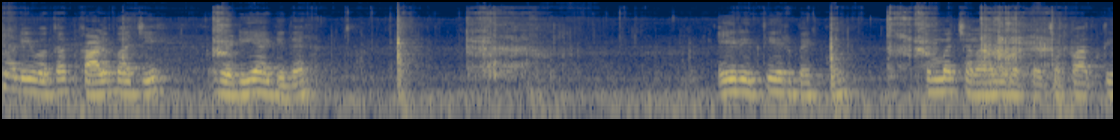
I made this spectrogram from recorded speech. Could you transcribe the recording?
ನೋಡಿ, ಇವಾಗ ಕಾಳು ಬಾಜಿ ರೆಡಿಯಾಗಿದೆ ಈ ರೀತಿ ಇರಬೇಕು. ತುಂಬ ಚೆನ್ನಾಗಿರುತ್ತೆ ಚಪಾತಿ,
